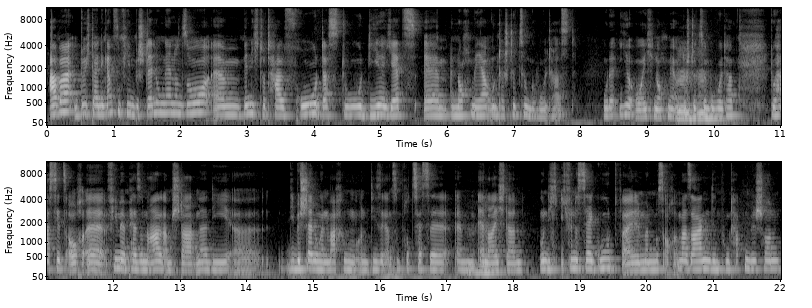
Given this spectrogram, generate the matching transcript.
Aber durch deine ganzen vielen Bestellungen und so ähm, bin ich total froh, dass du dir jetzt ähm, noch mehr Unterstützung geholt hast. Oder ihr euch noch mehr mhm. Unterstützung geholt habt. Du hast jetzt auch äh, viel mehr Personal am Start, ne, die äh, die Bestellungen machen und diese ganzen Prozesse ähm, mhm. erleichtern. Und ich, ich finde es sehr gut, weil man muss auch immer sagen, den Punkt hatten wir schon,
